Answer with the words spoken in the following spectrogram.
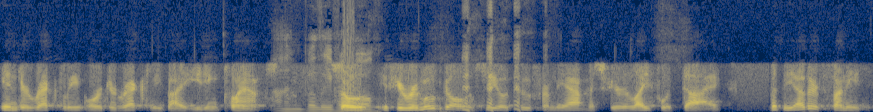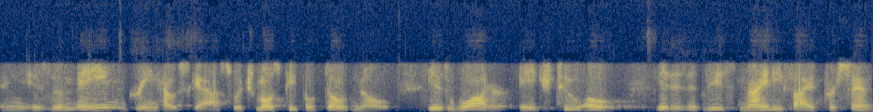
indirectly or directly by eating plants. Unbelievable. So if you removed all the CO2 from the atmosphere, life would die. But the other funny thing is the main greenhouse gas, which most people don't know, is water, H2O. It is at least 95%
